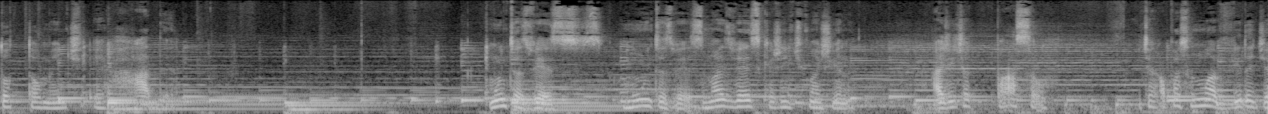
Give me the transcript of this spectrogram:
totalmente errada. Muitas vezes, muitas vezes, mais vezes que a gente imagina, a gente passa, a gente acaba passando uma vida de,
